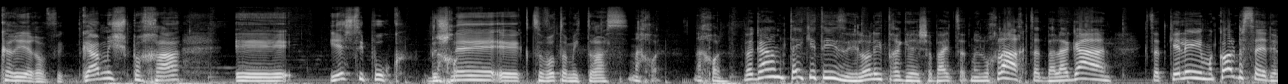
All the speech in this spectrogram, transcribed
קריירה וגם משפחה, אה, יש סיפוק בשני אה, קצוות המתרס. נכון, נכון. וגם take it easy, לא להתרגש, הבית קצת מלוכלך, קצת בלאגן, קצת כלים, הכל בסדר.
